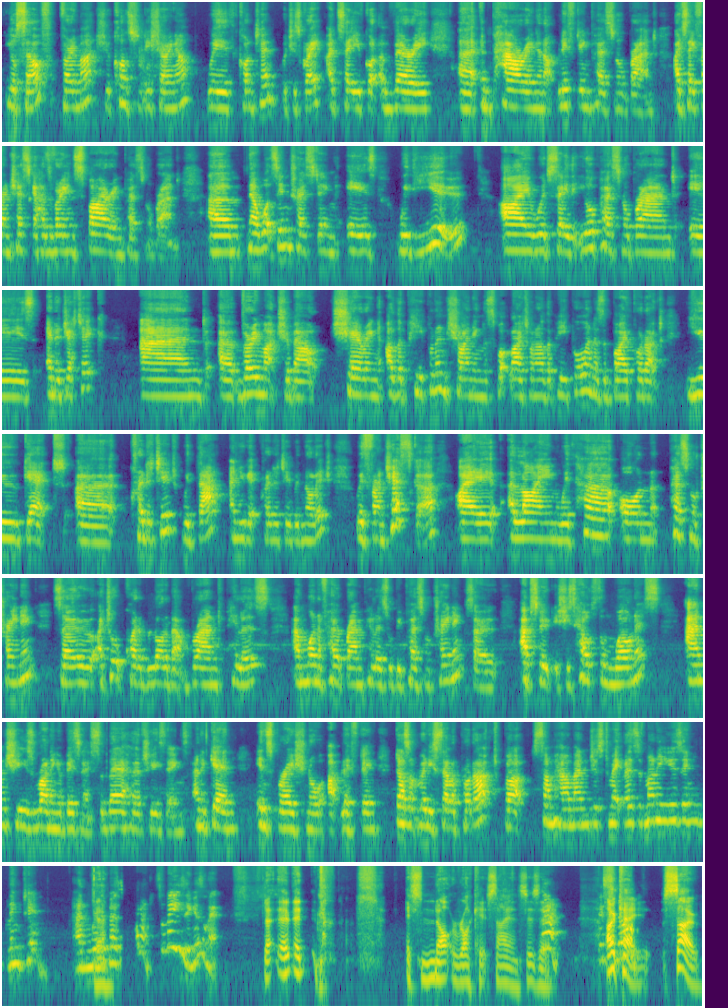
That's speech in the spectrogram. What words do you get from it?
yourself very much. You're constantly showing up with content, which is great. I'd say you've got a very uh, empowering and uplifting personal brand. I'd say Francesca has a very inspiring personal brand. Um, now, what's interesting is with you, I would say that your personal brand is energetic and uh, very much about sharing other people and shining the spotlight on other people. And as a byproduct, you get uh, credited with that and you get credited with knowledge. With Francesca, I align with her on personal training. So I talk quite a lot about brand pillars. And one of her brand pillars would be personal training. So, absolutely, she's health and wellness and she's running a business. So they're her two things. And again, inspirational, uplifting, doesn't really sell a product, but somehow manages to make loads of money using LinkedIn and with yeah. a personal brand. It's amazing, isn't it? Uh, it, it, it's not rocket science, is it? Yeah, okay, not. so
